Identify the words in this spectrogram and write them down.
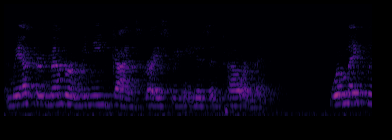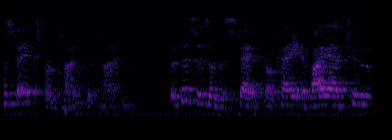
And we have to remember we need God's grace, we need His empowerment. We'll make mistakes from time to time. But this is a mistake, okay? If I add two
